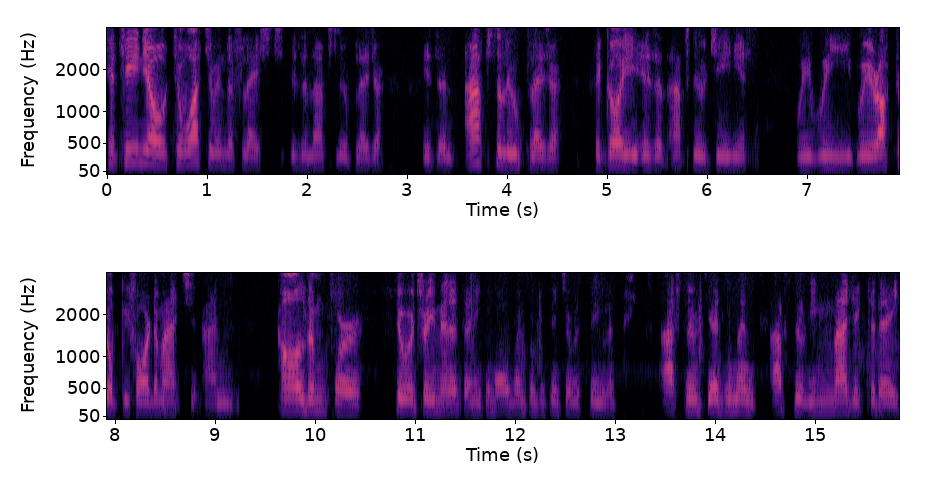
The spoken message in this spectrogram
Coutinho, to watch him in the flesh is an absolute pleasure. It's an absolute pleasure. The guy is an absolute genius. We we we rocked up before the match and called him for two or three minutes, and he came over and took a picture with Stephen. Absolute gentleman, absolutely magic today.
